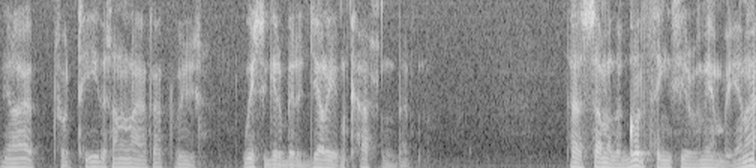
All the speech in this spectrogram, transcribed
you know, for tea or something like that, we we used to get a bit of jelly and custard. That that's some of the good things you remember, you know,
